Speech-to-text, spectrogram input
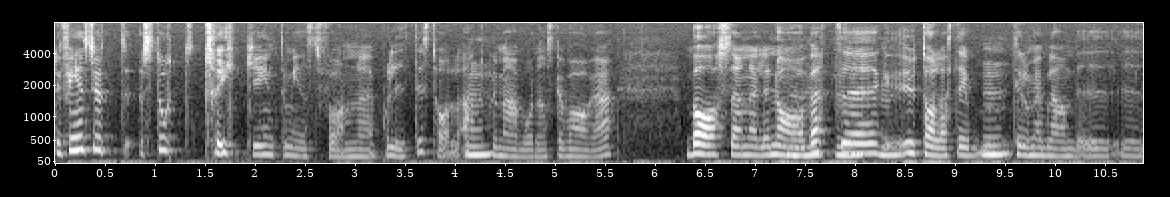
Det finns ju ett stort tryck, inte minst från eh, politiskt håll, att mm. primärvården ska vara basen eller navet mm, mm, mm. Eh, uttalas det mm. till och med ibland i, i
